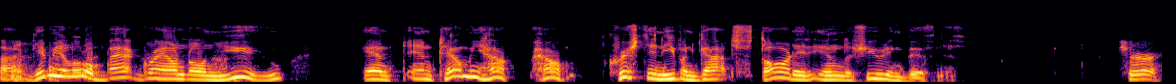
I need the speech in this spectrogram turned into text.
Uh, give me a little background on you, and and tell me how how Christian even got started in the shooting business. Sure.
